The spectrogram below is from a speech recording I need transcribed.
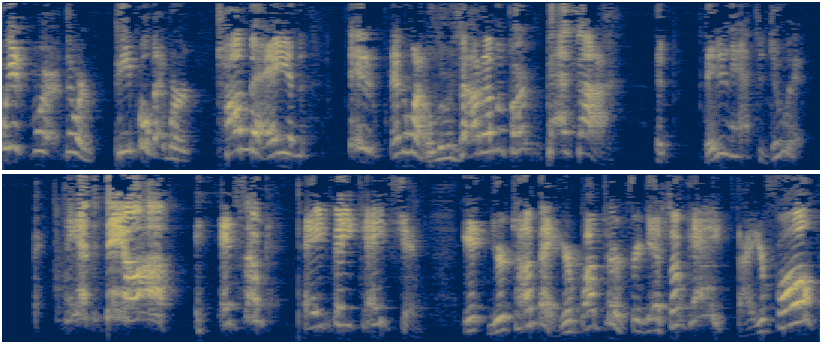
We, we, there were people that were Tameh and they, they didn't want to lose out on the Korban Pesach. It, they didn't have to do it. They had the day off. It's okay. Paid vacation. It, you're Tameh. You're Patur. It's okay. Not your fault.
